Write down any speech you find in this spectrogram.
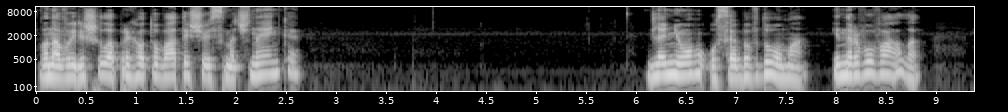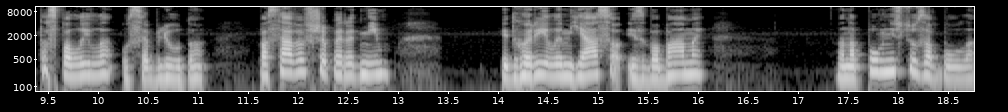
Вона вирішила приготувати щось смачненьке для нього у себе вдома і нервувала та спалила усе блюдо, поставивши перед ним підгоріле м'ясо із бобами, вона повністю забула,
